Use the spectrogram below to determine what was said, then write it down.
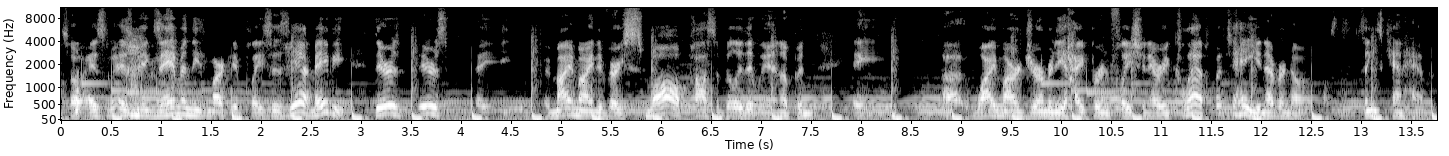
So as, as we examine these marketplaces, yeah, maybe there's there's a, in my mind a very small possibility that we end up in a uh, Weimar Germany hyperinflationary collapse. But hey, you never know; things can happen.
